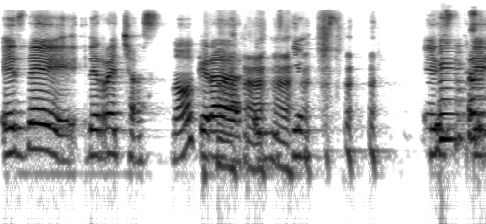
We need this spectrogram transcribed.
es de, de rechas, ¿no? Que era en mis tiempos. Este,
